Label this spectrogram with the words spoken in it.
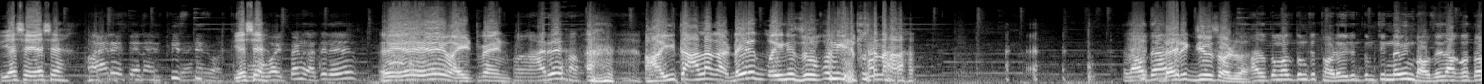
यश आहे, यश आहे. यश. आहे. व्हाईट पॅन्ट घातले ए, ए, ए, व्हाईट पॅन्ट अरे हा. हा इथं आला का? डायरेक्ट बहिणी झोपून घेतला ना. राहू द्या. डायरेक्ट जीव सोडला. आता तुम्हाला तुमचे थोड्या वेळ तुमची नवीन भावजाई दाखवतो.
